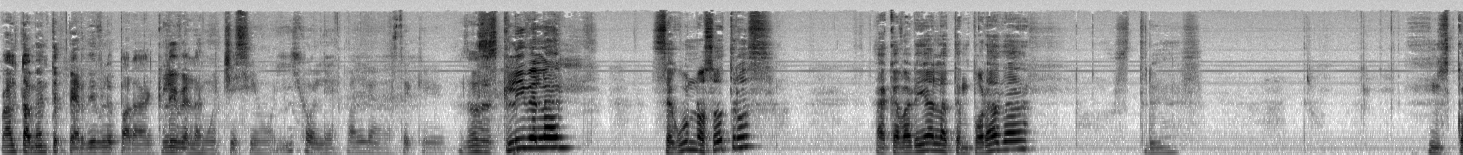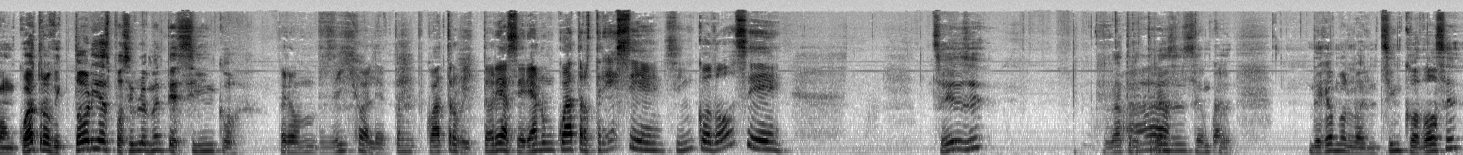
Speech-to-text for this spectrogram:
altamente perdible para Cleveland. Muchísimo. Híjole, este que... Entonces, Cleveland, según nosotros, acabaría la temporada con cuatro victorias, posiblemente cinco. Pero, pues, híjole, cuatro victorias serían un 4-13, 5-12. Sí, sí. 4 ah, 13, Dejémoslo en 5-12.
